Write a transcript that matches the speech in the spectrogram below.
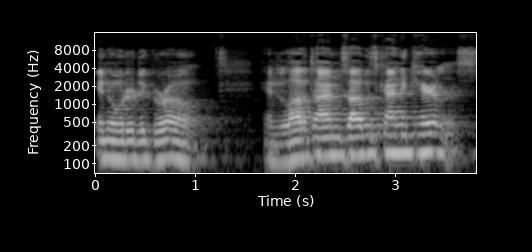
in order to grow. And a lot of times I was kind of careless.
